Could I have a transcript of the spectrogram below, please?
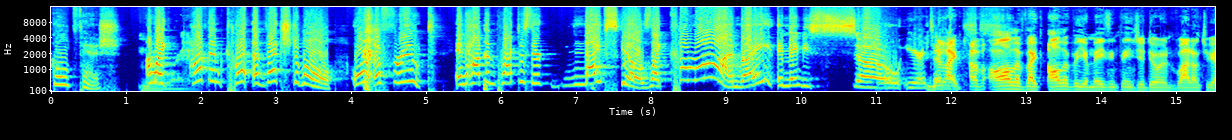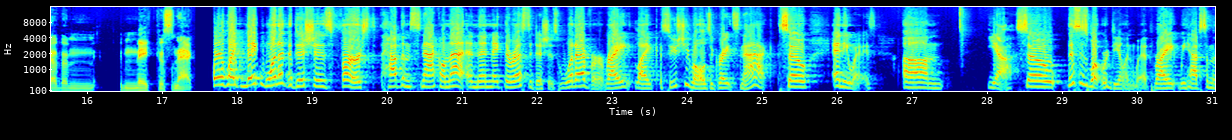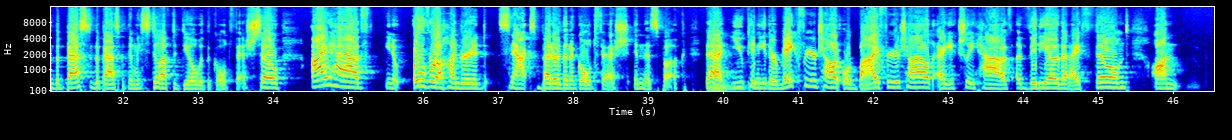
Goldfish. I'm like way. have them cut a vegetable or a fruit and have them practice their knife skills. Like come on right? It made me so irritated You're like of all of like all of the amazing things you're doing. Why don't you have them make the snack? or like make one of the dishes first have them snack on that and then make the rest of the dishes whatever right? Like a sushi roll is a great snack. So anyways um yeah so this is what we're dealing with right? We have some of the best of the best but then we still have to deal with the goldfish. So i have you know over a hundred snacks better than a goldfish in this book that you can either make for your child or buy for your child i actually have a video that i filmed on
